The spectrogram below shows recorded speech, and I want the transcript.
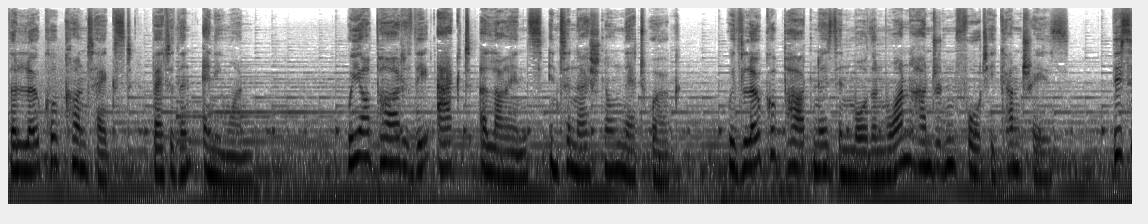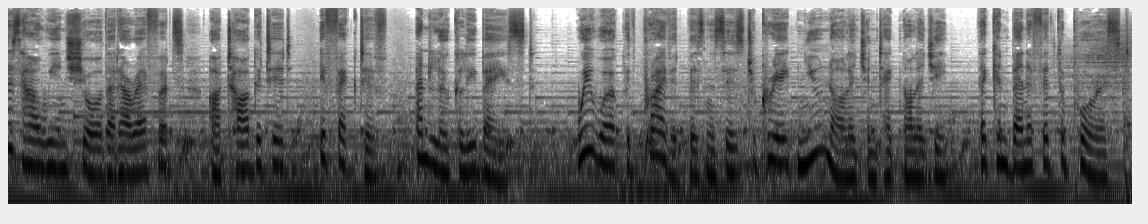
the local context better than anyone. We are part of the ACT Alliance International Network, with local partners in more than 140 countries. This is how we ensure that our efforts are targeted, effective, and locally based. We work with private businesses to create new knowledge and technology that can benefit the poorest.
